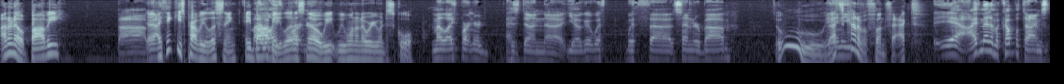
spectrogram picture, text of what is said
I don't know. Bobby? Bob. I think he's probably listening. Hey, My Bobby, let us know. We, we want to know where you went to school. My life partner has done uh, yoga with with uh, Senator Bob. Ooh, that's he- kind of a fun fact. Yeah, I've met him a couple times.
